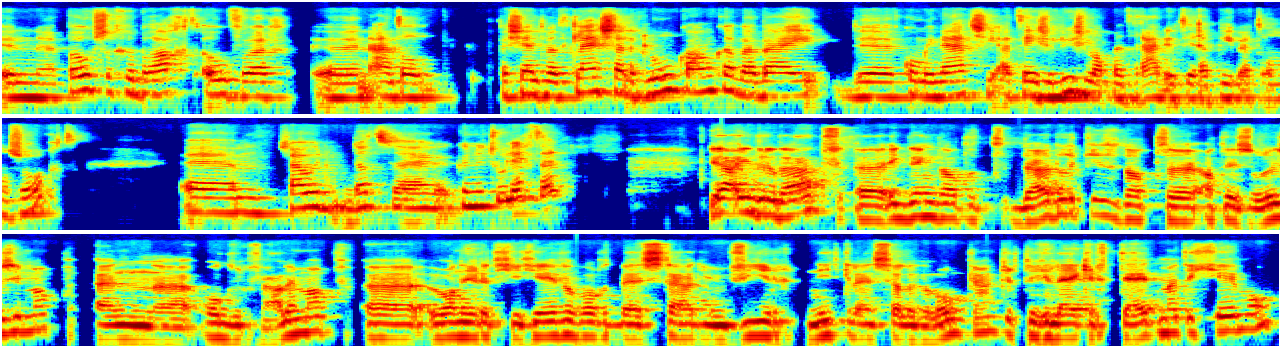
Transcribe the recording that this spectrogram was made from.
een poster gebracht over een aantal patiënten met kleincellig longkanker, waarbij de combinatie atezolizumab met radiotherapie werd onderzocht. Zou u dat kunnen toelichten? Ja, inderdaad. Uh, ik denk dat het duidelijk is dat uh, atezolizumab en ook durvalumab, wanneer het gegeven wordt bij stadium 4 niet-kleincellige longkanker, tegelijkertijd met de chemo,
